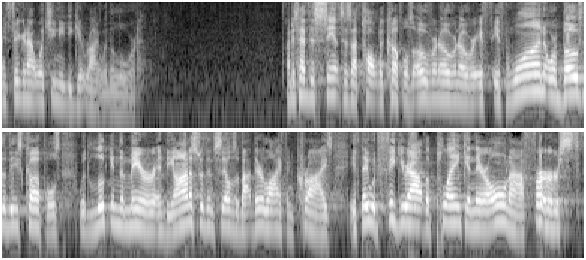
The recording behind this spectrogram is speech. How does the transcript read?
and figuring out what you need to get right with the Lord. I just have this sense as I talk to couples over and over and over. If, if one or both of these couples would look in the mirror and be honest with themselves about their life in Christ, if they would figure out the plank in their own eye first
